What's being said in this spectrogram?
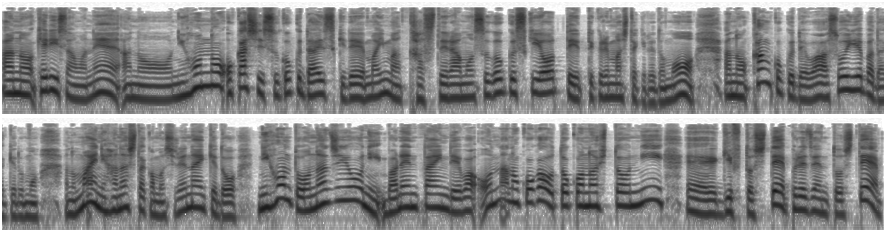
あのケリーさんはねあの日本のお菓子すごく大好きで、まあ、今カステラもすごく好きよって言ってくれましたけれどもあの韓国ではそういえばだけどもあの前に話したかもしれないけど日本と同じようにバレンタインデーは女の子が男の人に、えーギフトしてプレゼントして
